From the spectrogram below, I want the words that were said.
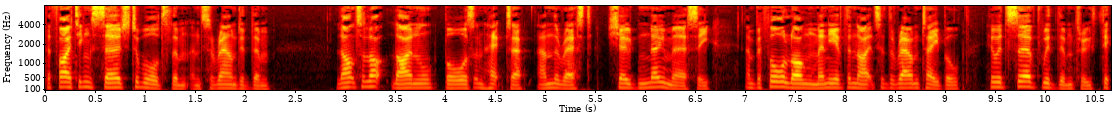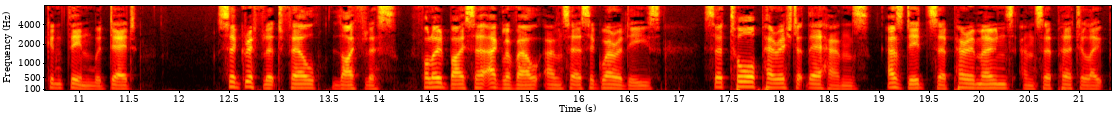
The fighting surged towards them and surrounded them. Lancelot, Lionel, Bors, and Hector, and the rest, showed no mercy, and before long many of the knights of the Round Table, who had served with them through thick and thin, were dead. Sir Griflet fell lifeless, followed by Sir Aglaval and Sir Segwarides. Sir Tor perished at their hands, as did Sir Perimones and Sir Pertilope.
